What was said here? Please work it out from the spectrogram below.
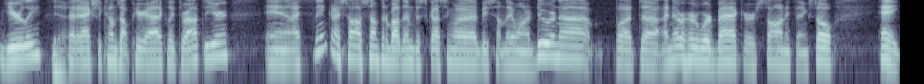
yearly, Yeah. that it actually comes out periodically throughout the year. And I think I saw something about them discussing whether that'd be something they want to do or not, but uh, I never heard word back or saw anything. So, hey,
